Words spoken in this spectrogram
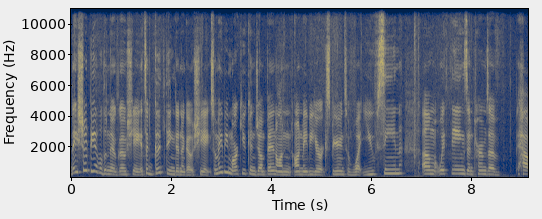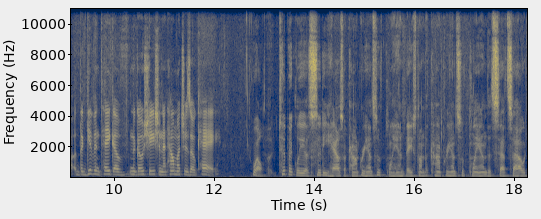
they should be able to negotiate. It's a good thing to negotiate. So maybe Mark, you can jump in on on maybe your experience of what you've seen um, with things in terms of how the give and take of negotiation and how much is okay. Well, typically a city has a comprehensive plan based on the comprehensive plan that sets out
